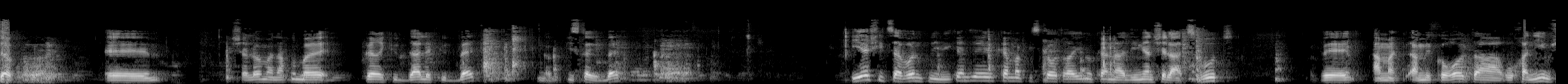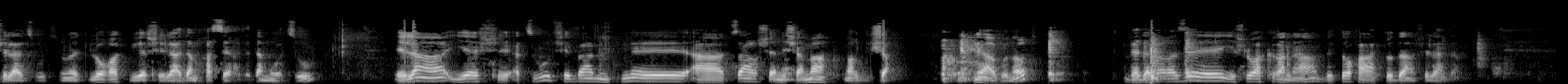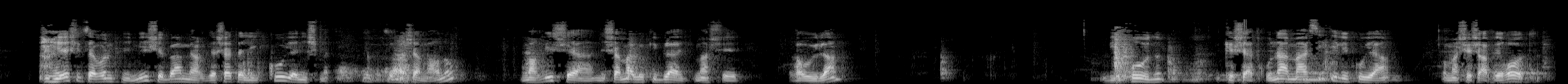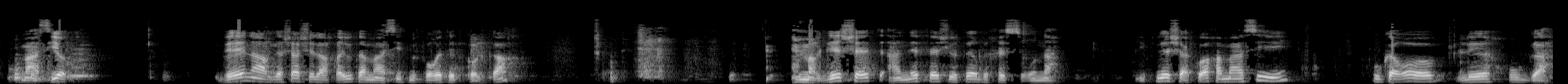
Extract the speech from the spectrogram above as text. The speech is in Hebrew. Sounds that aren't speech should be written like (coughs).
טוב, אה, שלום, אנחנו בפרק י"ד-י"ב, פסקה י"ב. יש עיצבון פנימי, כן, זה כמה פסקאות ראינו כאן על עניין של העצבות והמקורות הרוחניים של העצבות, זאת אומרת לא רק בגלל שלאדם חסר, אז אדם הוא עצוב, אלא יש עצבות שבאה מפני הצער שהנשמה מרגישה, מפני העוונות, והדבר הזה יש לו הקרנה בתוך התודעה של האדם. יש עיצבון פנימי שבא מהרגשת הליקוי הנשמתי, זה מה שאמרנו, הוא מרגיש שהנשמה לא קיבלה את מה שראוי לה, בייחוד כשהתכונה המעשית היא ליקויה, כלומר שיש עבירות מעשיות, ואין ההרגשה של האחריות המעשית מפורטת כל כך, מרגשת הנפש יותר בחסרונה, מפני שהכוח המעשי הוא קרוב לחוגה.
